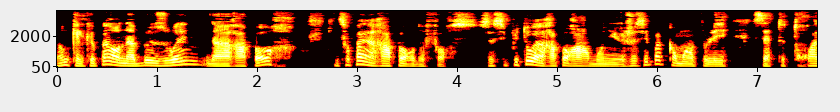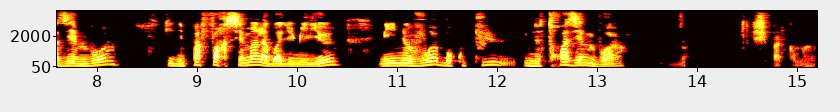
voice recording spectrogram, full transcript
Donc, quelque part, on a besoin d'un rapport qui ne soit pas un rapport de force. C'est plutôt un rapport harmonieux. Je ne sais pas comment appeler cette troisième voie, qui n'est pas forcément la voie du milieu, mais une voie beaucoup plus, une troisième voie. Je sais pas comment.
